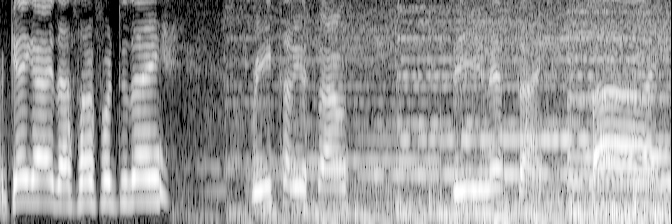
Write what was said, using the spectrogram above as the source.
Okay guys, that's all for today. Read on your sound. See you next time. Bye.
